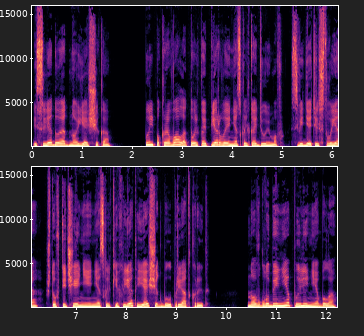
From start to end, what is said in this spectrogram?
исследуя дно ящика. Пыль покрывала только первые несколько дюймов, свидетельствуя, что в течение нескольких лет ящик был приоткрыт. Но в глубине пыли не было.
